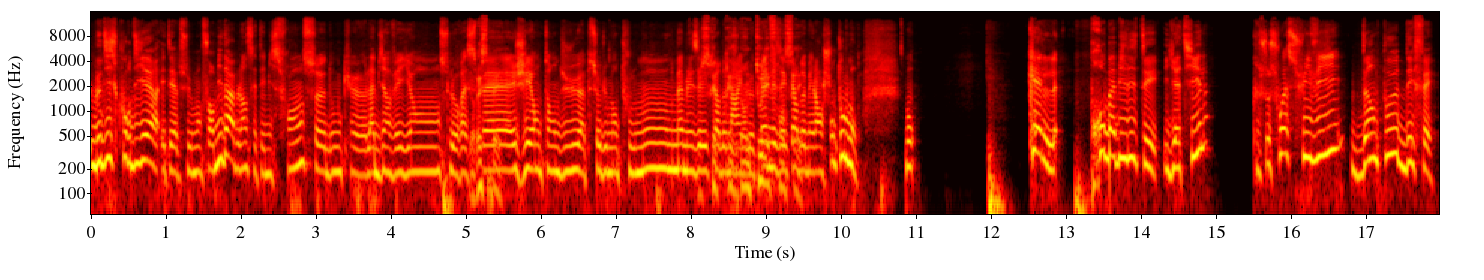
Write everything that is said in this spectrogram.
le discours d'hier était absolument formidable. Hein, C'était Miss France, euh, donc euh, la bienveillance, le respect. J'ai entendu absolument tout le monde, même les électeurs de Marine Le Pen, les, électeurs de Mélenchon, tout le monde. Bon, quelle probabilité y a-t-il que ce soit suivi d'un peu d'effet?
